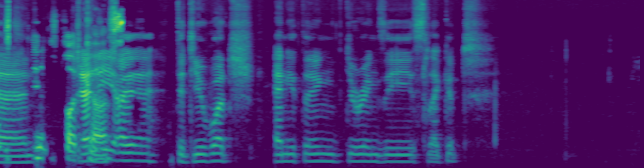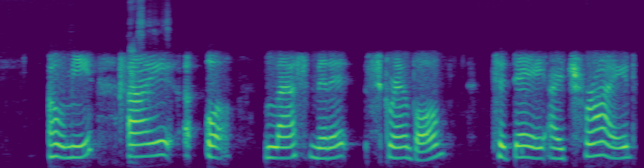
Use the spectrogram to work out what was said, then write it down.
And a Jenny, podcast. I, uh, did you watch anything during the Slacket? Oh, me? I, uh, well, last minute scramble. Today I tried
